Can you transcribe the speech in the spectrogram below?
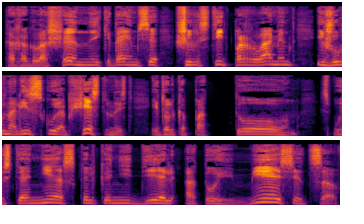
как оглашенные, кидаемся шерстить парламент и журналистскую общественность, и только потом спустя несколько недель, а то и месяцев,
